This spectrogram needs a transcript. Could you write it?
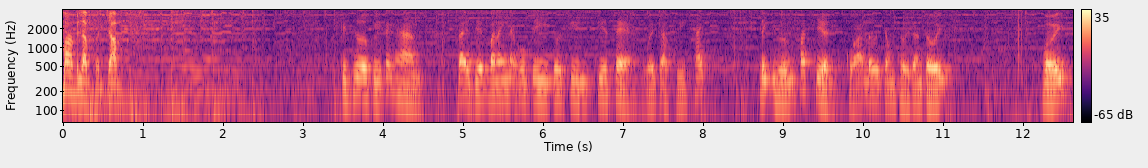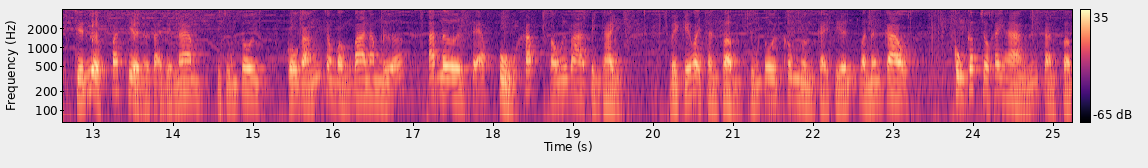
35%. Kính thưa quý khách hàng, đại diện ban lãnh đạo công ty tôi xin chia sẻ với cả quý khách định hướng phát triển của Adler trong thời gian tới. Với chiến lược phát triển ở tại Việt Nam thì chúng tôi cố gắng trong vòng 3 năm nữa Adler sẽ phủ khắp 63 tỉnh thành. Về kế hoạch sản phẩm, chúng tôi không ngừng cải tiến và nâng cao, cung cấp cho khách hàng những sản phẩm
